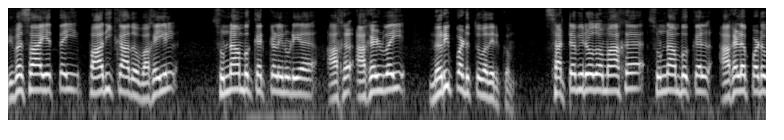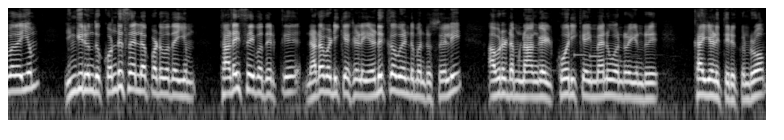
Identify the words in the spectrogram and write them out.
விவசாயத்தை பாதிக்காத வகையில் சுண்ணாம்பு கற்களினுடைய அக அகழ்வை நெறிப்படுத்துவதற்கும் சட்டவிரோதமாக சுண்ணாம்புக்கள் அகழப்படுவதையும் இங்கிருந்து கொண்டு செல்லப்படுவதையும் தடை செய்வதற்கு நடவடிக்கைகளை எடுக்க வேண்டும் என்று சொல்லி அவரிடம் நாங்கள் கோரிக்கை மனு ஒன்றை இன்று கையளித்திருக்கின்றோம்.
